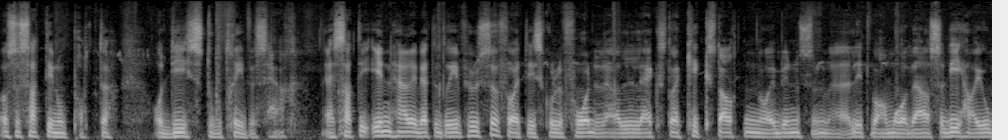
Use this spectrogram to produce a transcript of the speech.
og så satt de i noen potter, og de stortrives her. Jeg satte de inn her i dette drivhuset for at de skulle få det der lille ekstra kickstarten nå i begynnelsen med litt varmere vær, så de har jo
